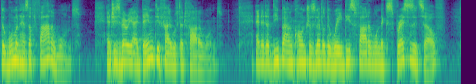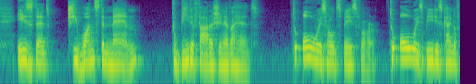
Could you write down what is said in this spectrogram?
the woman has a father wound and she's very identified with that father wound. And at a deeper unconscious level, the way this father wound expresses itself is that she wants the man to be the father she never had, to always hold space for her, to always be this kind of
